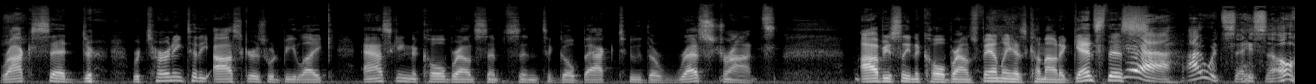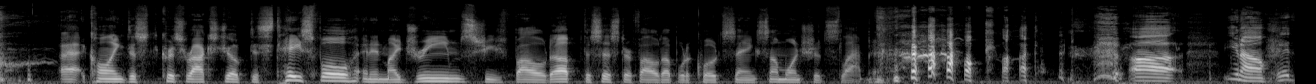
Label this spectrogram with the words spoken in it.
Rock said returning to the Oscars would be like asking Nicole Brown Simpson to go back to the restaurant. Obviously, Nicole Brown's family has come out against this, Yeah, I would say so. uh, calling dis- Chris Rock's joke distasteful. And in my dreams, she followed up, the sister followed up with a quote saying, Someone should slap him. Oh God. Uh, you know, it,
